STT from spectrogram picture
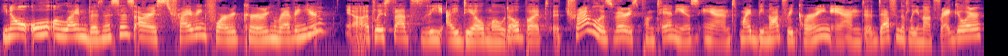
you know all online businesses are striving for recurring revenue. Yeah, at least that's the ideal model, but uh, travel is very spontaneous and might be not recurring and uh, definitely not regular,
